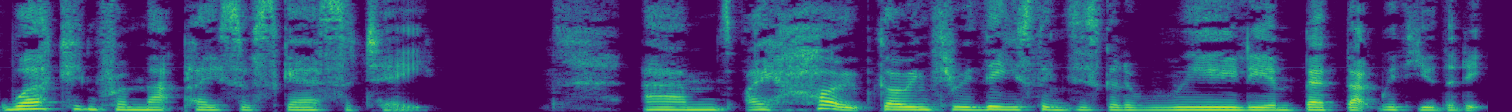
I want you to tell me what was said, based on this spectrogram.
working from that place of scarcity. And I hope going through these things is going to really embed that with you that it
